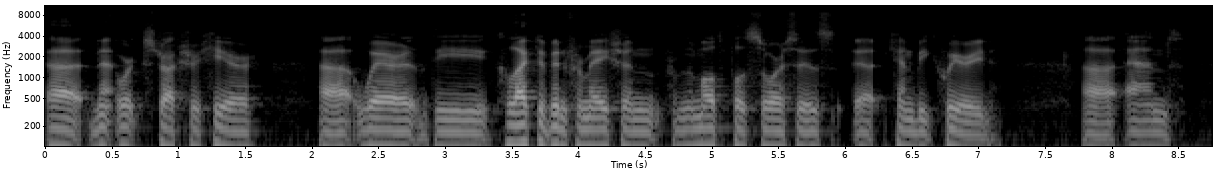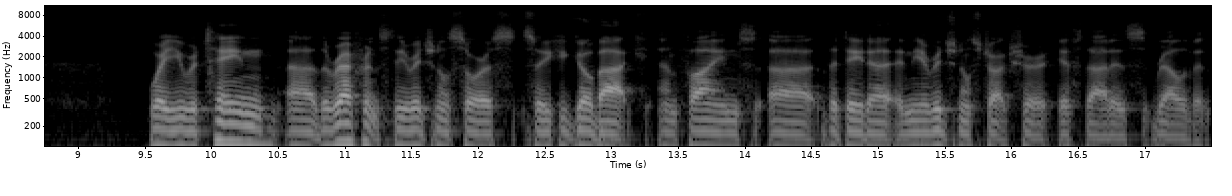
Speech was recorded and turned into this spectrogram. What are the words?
uh, network structure here uh, where the collective information from the multiple sources uh, can be queried. And where you retain uh, the reference to the original source so you could go back and find uh, the data in the original structure if that is relevant.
